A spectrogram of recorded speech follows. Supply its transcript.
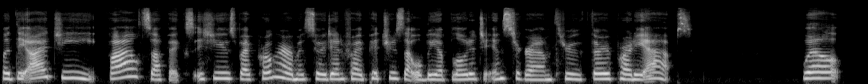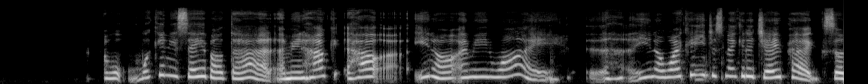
But the IG file suffix is used by programmers to identify pictures that will be uploaded to Instagram through third-party apps. Well, what can you say about that? I mean, how how you know? I mean, why? Uh, you know, why can't you just make it a JPEG so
